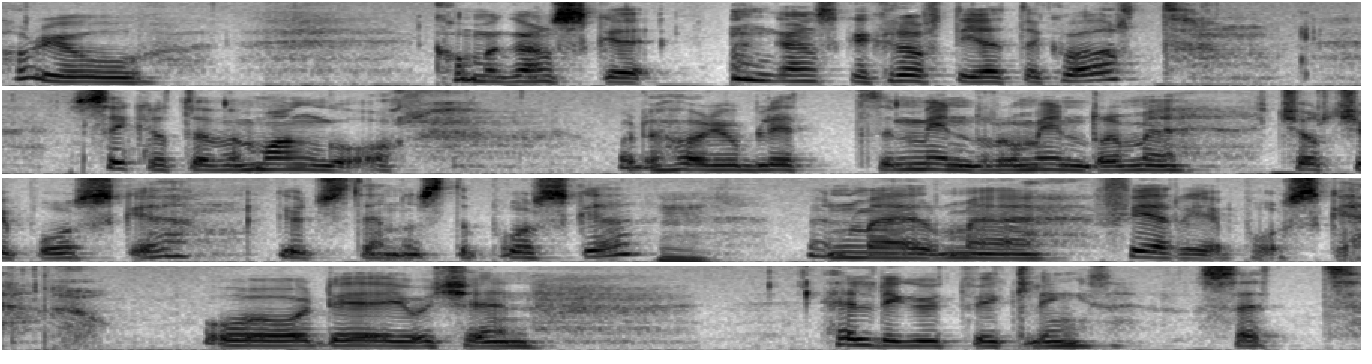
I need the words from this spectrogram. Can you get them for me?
har jo kommet ganske, ganske kraftig etter hvert. Sikkert over mange år. Og det har jo blitt mindre og mindre med kirkepåske, gudstjenestepåske, mm. men mer med feriepåske. Ja. Og det er jo ikke en heldig utvikling sett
